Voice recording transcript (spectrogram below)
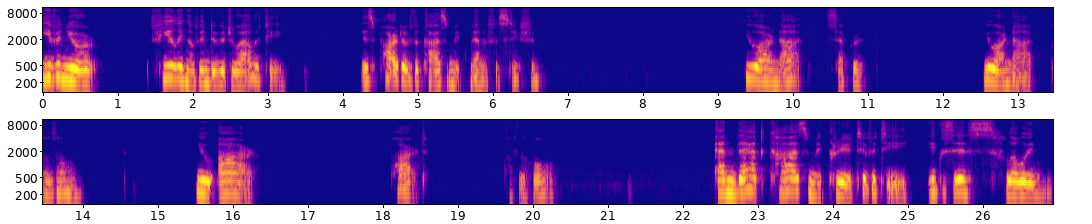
Even your feeling of individuality is part of the cosmic manifestation. You are not separate. You are not alone. You are part of the whole. And that cosmic creativity exists flowing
